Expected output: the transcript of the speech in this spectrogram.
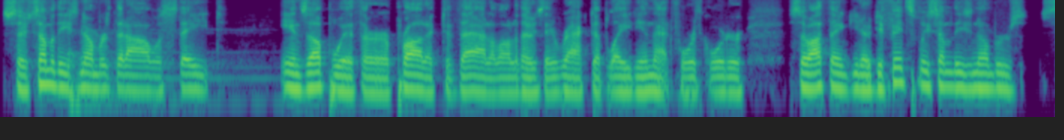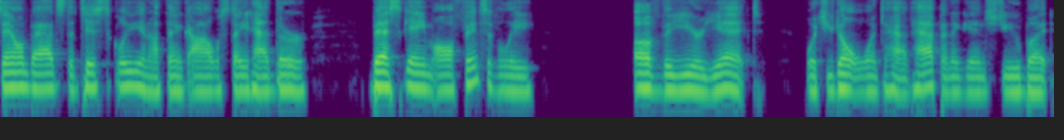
so some of these numbers that Iowa State ends up with are a product of that. A lot of those they racked up late in that fourth quarter. So I think you know defensively, some of these numbers sound bad statistically, and I think Iowa State had their best game offensively of the year yet, what you don't want to have happen against you. But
